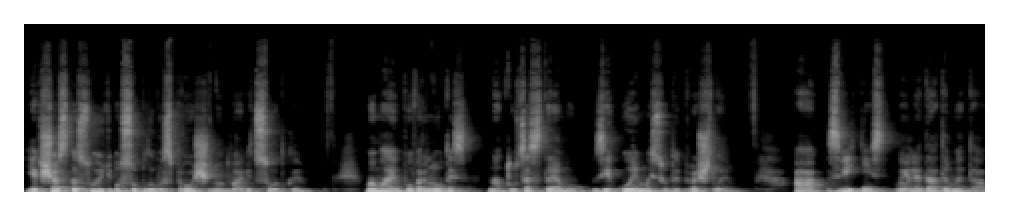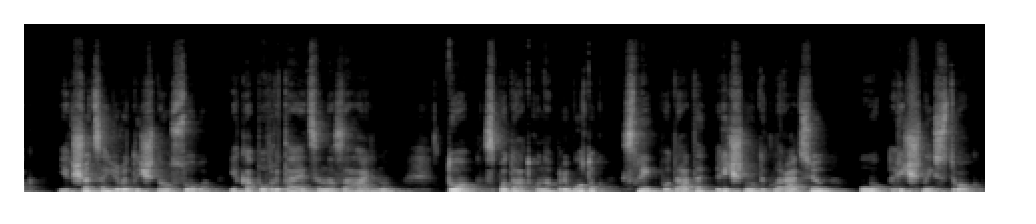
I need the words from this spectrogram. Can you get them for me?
Якщо скасують особливо спрощену 2%, ми маємо повернутись на ту систему, з якої ми сюди пройшли. А звітність виглядатиме так: якщо це юридична особа, яка повертається на загальну, то з податку на прибуток слід подати річну декларацію у річний строк,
